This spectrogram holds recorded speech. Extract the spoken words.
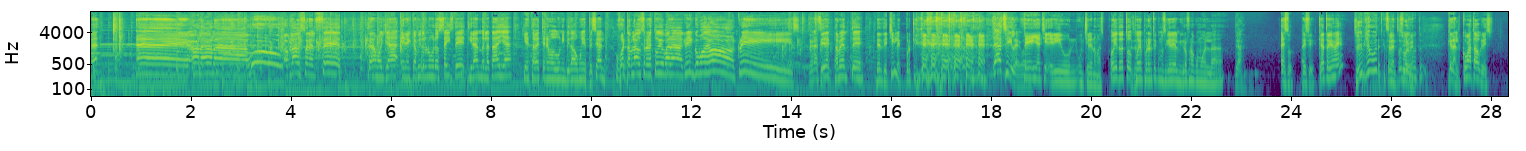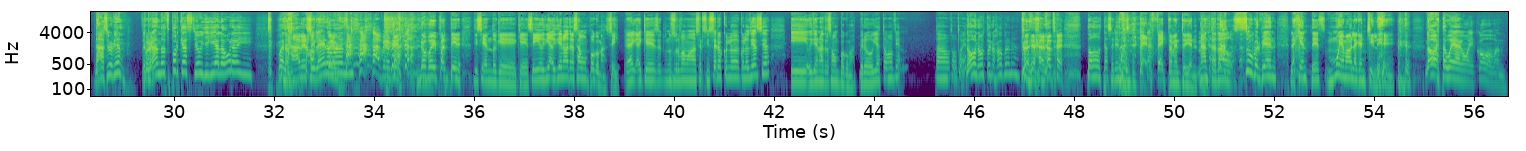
Eh, eh, hola, hola. ¡Uh! aplauso en el set. Estamos ya en el capítulo número 6 de Tirando la Talla y esta vez tenemos un invitado muy especial. Un fuerte aplauso en el estudio para Gringo Modeón, Chris. Gracias. Directamente desde Chile, porque... Ya Chile, güey. sí, ya Chile, eres un, un chileno más. Oye, todo esto Eso. puedes ponerte como si quieres el micrófono como en la... Ya. Eso, ahí sí. ¿Quedaste bien ahí? Sí, bien, güey. Excelente, Estoy súper bien. estoy ¿Qué tal? ¿Cómo ha estado Chris? Nada, súper bien. Esperando este podcast, yo llegué a la hora y. Bueno, Ah, pero- chileno, pero- man. pero que no podéis partir diciendo que, que sí, hoy día, hoy día nos atrasamos un poco más. Sí, hay, hay que, nosotros vamos a ser sinceros con, lo- con la audiencia y hoy día nos atrasamos un poco más. Pero ya estamos bien. ¿Estamos todo, todo bien? No, no, estoy enojado para nada. todo está saliendo perfectamente bien. Me han tratado súper bien. La gente es muy amable acá en Chile. No, esta wea, como, ¿cómo, man?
